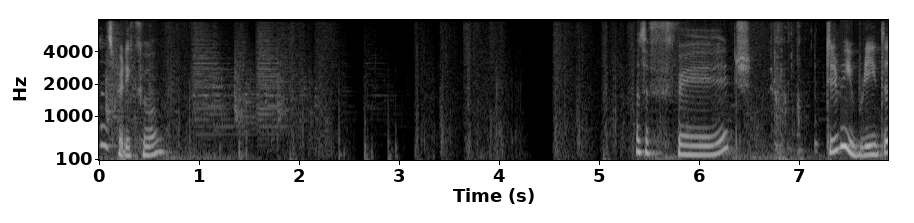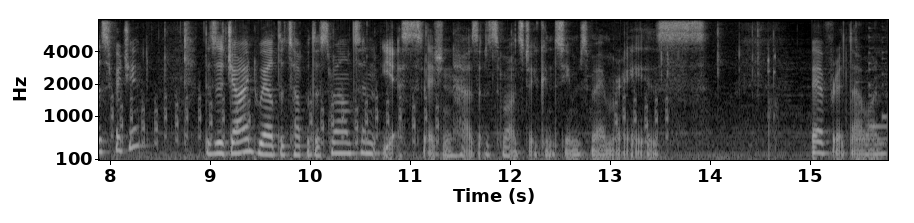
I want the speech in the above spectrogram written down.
That's pretty cool. With a fridge. Did we read this fridge yet? There's a giant whale at the top of this mountain. Yes, legend has it. Its monster consumes memories. We have read that one.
